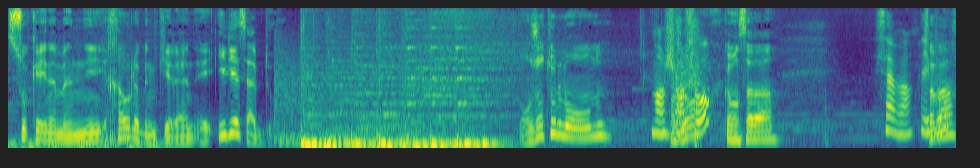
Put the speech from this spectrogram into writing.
Soukaina Manni, Khaoula Benkiren et Ilyas Abdou. Bonjour tout le monde. Bonjour. Bonjour. Comment ça va? Ça va. Et ça va?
